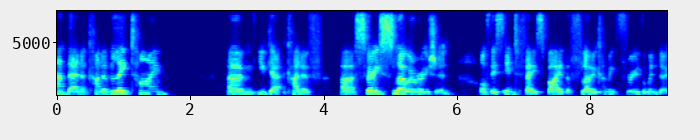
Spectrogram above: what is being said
And then at kind of late time, um, you get kind of uh, very slow erosion of this interface by the flow coming through the window.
